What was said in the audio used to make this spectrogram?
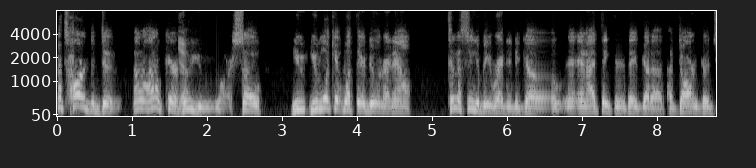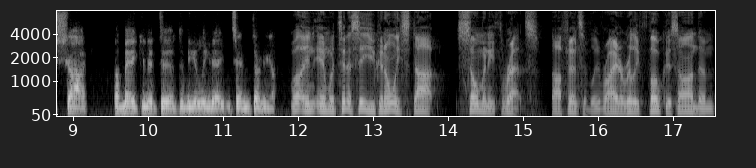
That's hard to do. I don't, I don't care yeah. who you are. So you you look at what they're doing right now. Tennessee will be ready to go, and I think that they've got a, a darn good shot of making it to, to the Elite Eight in San Antonio. Well, and, and with Tennessee, you can only stop so many threats offensively, right? Or really focus on them.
